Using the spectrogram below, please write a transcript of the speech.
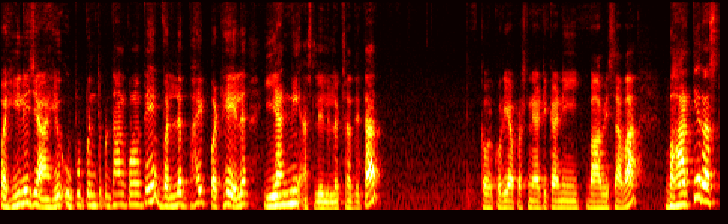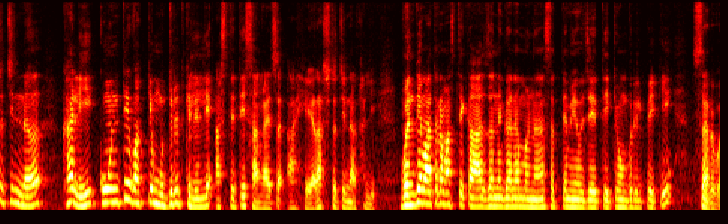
पहिले जे आहे उपपंतप्रधान कोण होते? वल्लभभाई पटेल यांनी असलेले लक्षात येतात. कवर करूया प्रश्न या ठिकाणी बावीसावा. भारतीय राष्ट्रचिन्ह खाली कोणते वाक्य मुद्रित केलेले असते ते सांगायचं आहे. राष्ट्रचिन्हाखाली. वंदे मातरम असते का? जनगण मन सत्यमेव जयते किंवा वरीलपैकी सर्व.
